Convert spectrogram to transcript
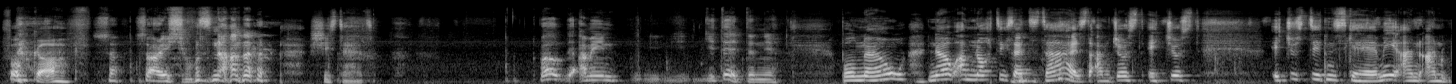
Fuck off. so, sorry, Sean's nan. She's dead. Well, I mean, y- you did, didn't you? Well, no, no, I'm not desensitized. I'm just, it just, it just didn't scare me. And and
